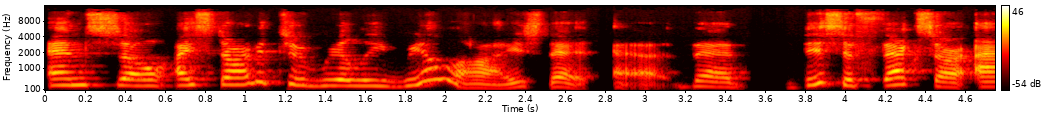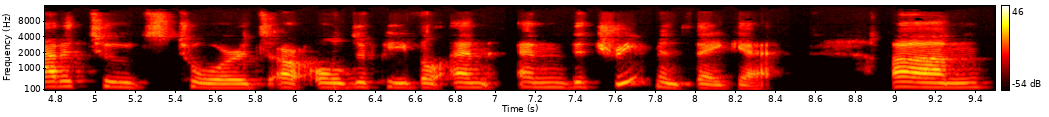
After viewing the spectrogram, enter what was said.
and so I started to really realize that uh, that this affects our attitudes towards our older people and and the treatment they get. Um,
